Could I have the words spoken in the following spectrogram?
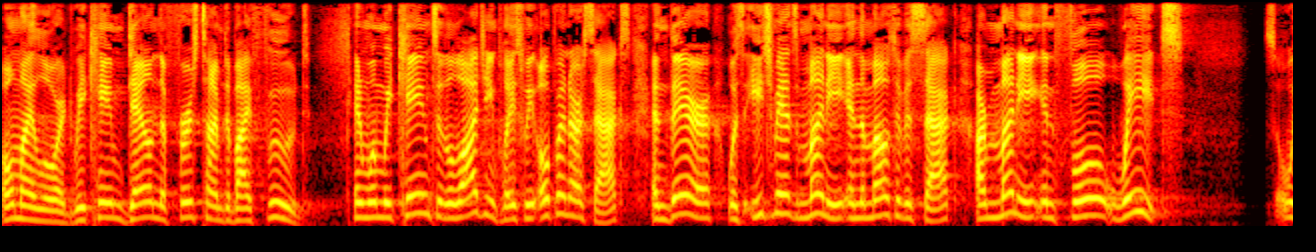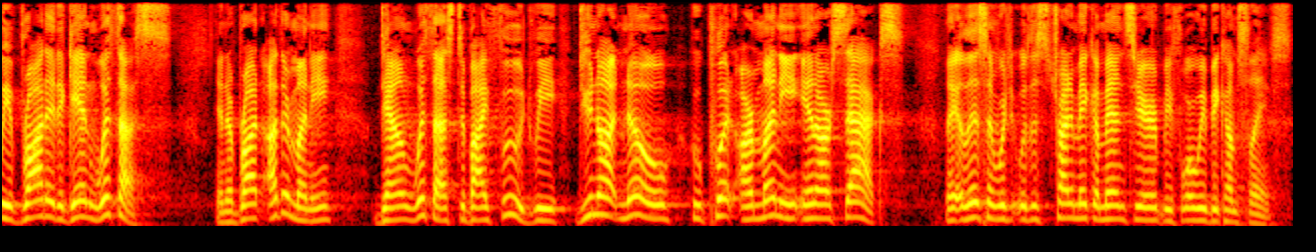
Oh, my Lord, we came down the first time to buy food. And when we came to the lodging place, we opened our sacks, and there was each man's money in the mouth of his sack, our money in full weight. So we have brought it again with us, and have brought other money down with us to buy food. We do not know who put our money in our sacks. Like, listen, we're, we're just trying to make amends here before we become slaves.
